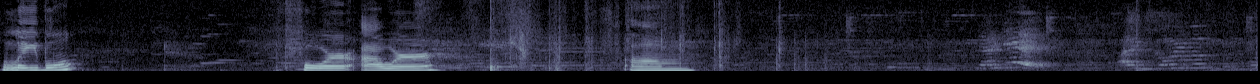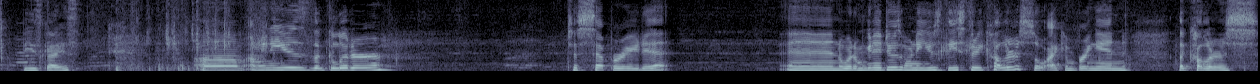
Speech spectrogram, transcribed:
label for our um, these guys. Um, I'm going to use the glitter to separate it. And what I'm going to do is I'm going to use these three colors so I can bring in the colors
